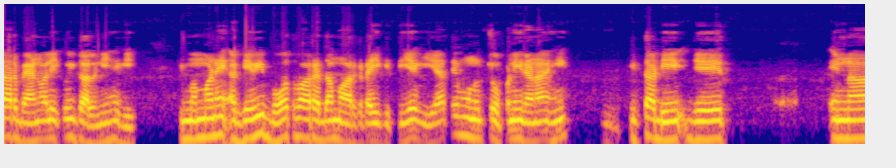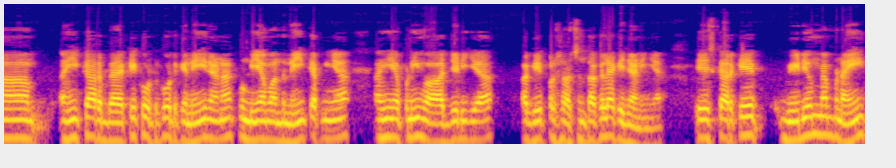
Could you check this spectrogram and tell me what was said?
ਘਰ ਬਹਿਣ ਵਾਲੀ ਕੋਈ ਗੱਲ ਨਹੀਂ ਹੈਗੀ, ਕਿ ਮੰਮਾ ਨੇ ਅੱਗੇ ਵੀ ਬਹੁਤ ਵਾਰ ਇਦਾਂ ਮਾਰ ਕਟਾਈ ਕੀਤੀ ਹੈਗੀ ਆ, ਤੇ ਹੁਣ ਚੁੱਪ ਨਹੀਂ ਰਹਿਣਾ ਅਸੀਂ। ਕਿ ਤੁਹਾਡੀ ਜੇ ਇੰਨਾ ਅਸੀਂ ਘਰ ਬਹਿ ਕੇ ਘੁੱਟ-ਘੁੱਟ ਕੇ ਨਹੀਂ ਰਹਿਣਾ, ਕੁੰਡੀਆਂ ਬੰਦ ਨਹੀਂ ਕਰਨੀਆਂ, ਅਸੀਂ ਆਪਣੀ ਆਵਾਜ਼ ਜਿਹੜੀ ਆ ਅੱਗੇ ਪ੍ਰਸ਼ਾਸਨ ਤੱਕ ਲੈ ਕੇ ਜਾਣੀ ਆ। ਇਸ ਕਰਕੇ ਵੀਡੀਓ ਮੈਂ ਬਣਾਈ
